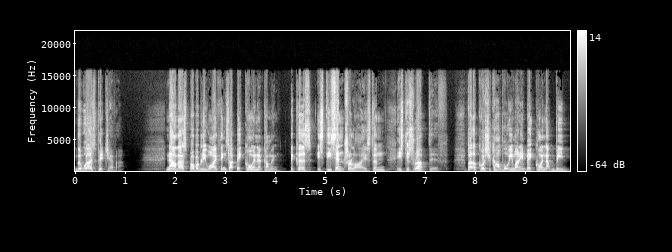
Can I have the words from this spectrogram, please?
The worst pitch ever. Now, that's probably why things like Bitcoin are coming, because it's decentralized and it's disruptive. But of course, you can't put all your money in Bitcoin. That would be.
